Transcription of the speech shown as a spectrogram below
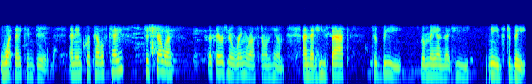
what they can do. And in Crapel's case, to show us that there's no ring rust on him and that he's back to be the man that he needs to be.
